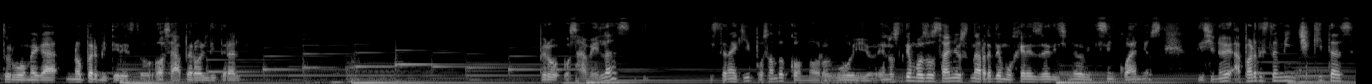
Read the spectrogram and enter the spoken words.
Turbo Mega no permitir esto. O sea, pero literal. Pero, o sea, velas están aquí posando con orgullo. En los últimos dos años, una red de mujeres de 19 a 25 años, 19, aparte están bien chiquitas,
